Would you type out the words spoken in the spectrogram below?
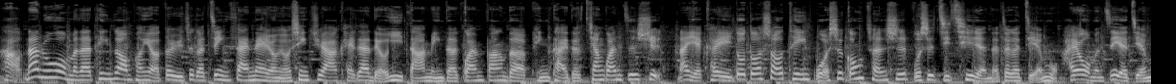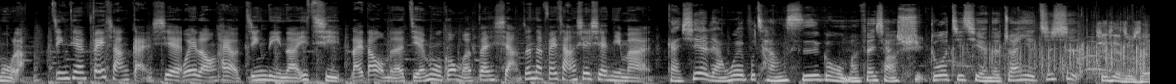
好，那如果我们的听众朋友对于这个竞赛内容有兴趣啊，可以再留意达明的官方的平台的相关资讯。那也可以多多收听《我是工程师不是机器人》的这个节目，还有我们自己的节目啦。今天非常感谢威龙还有经理呢，一起来到我们的节目跟我们分享，真的非常谢谢你们。感谢两位不藏私跟我们分享许多机器人的专业知识。谢谢主持人，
